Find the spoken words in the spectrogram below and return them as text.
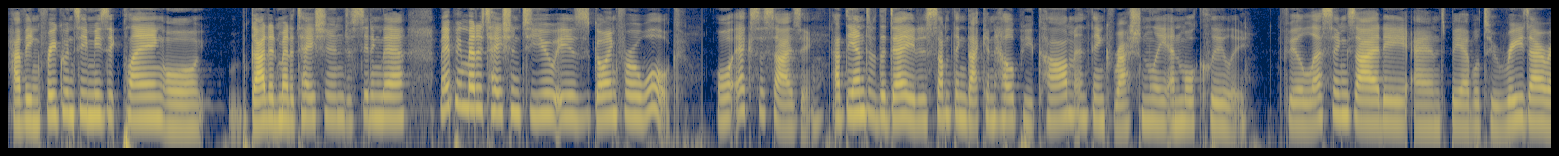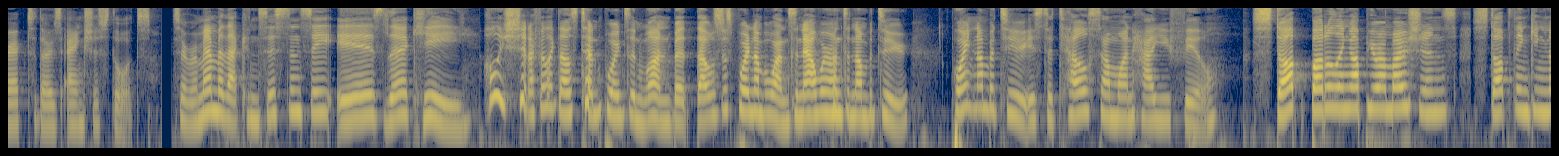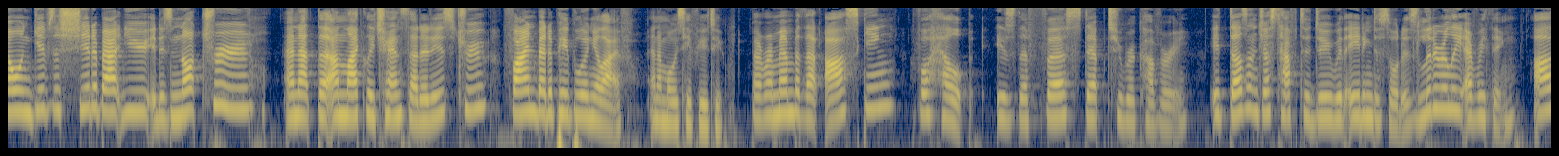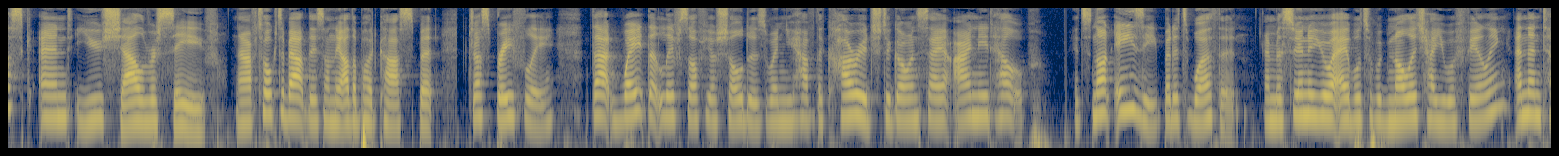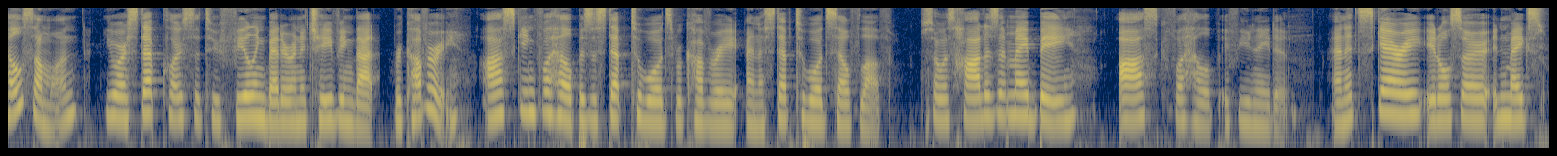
having frequency music playing or guided meditation, just sitting there. Maybe meditation to you is going for a walk or exercising. At the end of the day, it is something that can help you calm and think rationally and more clearly, feel less anxiety, and be able to redirect those anxious thoughts. So remember that consistency is the key. Holy shit, I feel like that was 10 points in one, but that was just point number one. So now we're on to number two. Point number two is to tell someone how you feel. Stop bottling up your emotions. Stop thinking no one gives a shit about you. It is not true. And at the unlikely chance that it is true, find better people in your life. And I'm always here for you too. But remember that asking for help is the first step to recovery. It doesn't just have to do with eating disorders, literally everything. Ask and you shall receive. Now, I've talked about this on the other podcasts, but just briefly, that weight that lifts off your shoulders when you have the courage to go and say, I need help. It's not easy, but it's worth it. And the sooner you are able to acknowledge how you were feeling and then tell someone, you are a step closer to feeling better and achieving that recovery. Asking for help is a step towards recovery and a step towards self love. So, as hard as it may be, ask for help if you need it. And it's scary. It also it makes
